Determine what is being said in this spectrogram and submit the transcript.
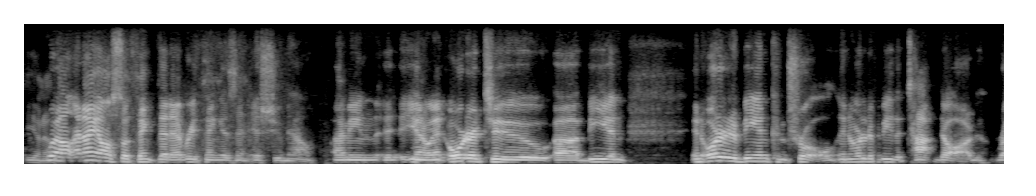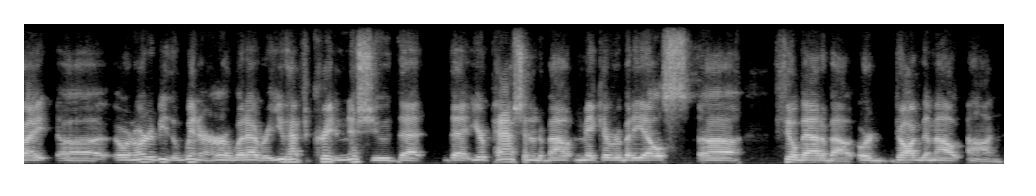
You know. Well, and I also think that everything is an issue now. I mean, you know, in order to uh, be in, in order to be in control, in order to be the top dog, right, uh, or in order to be the winner or whatever, you have to create an issue that that you're passionate about and make everybody else uh, feel bad about or dog them out on.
